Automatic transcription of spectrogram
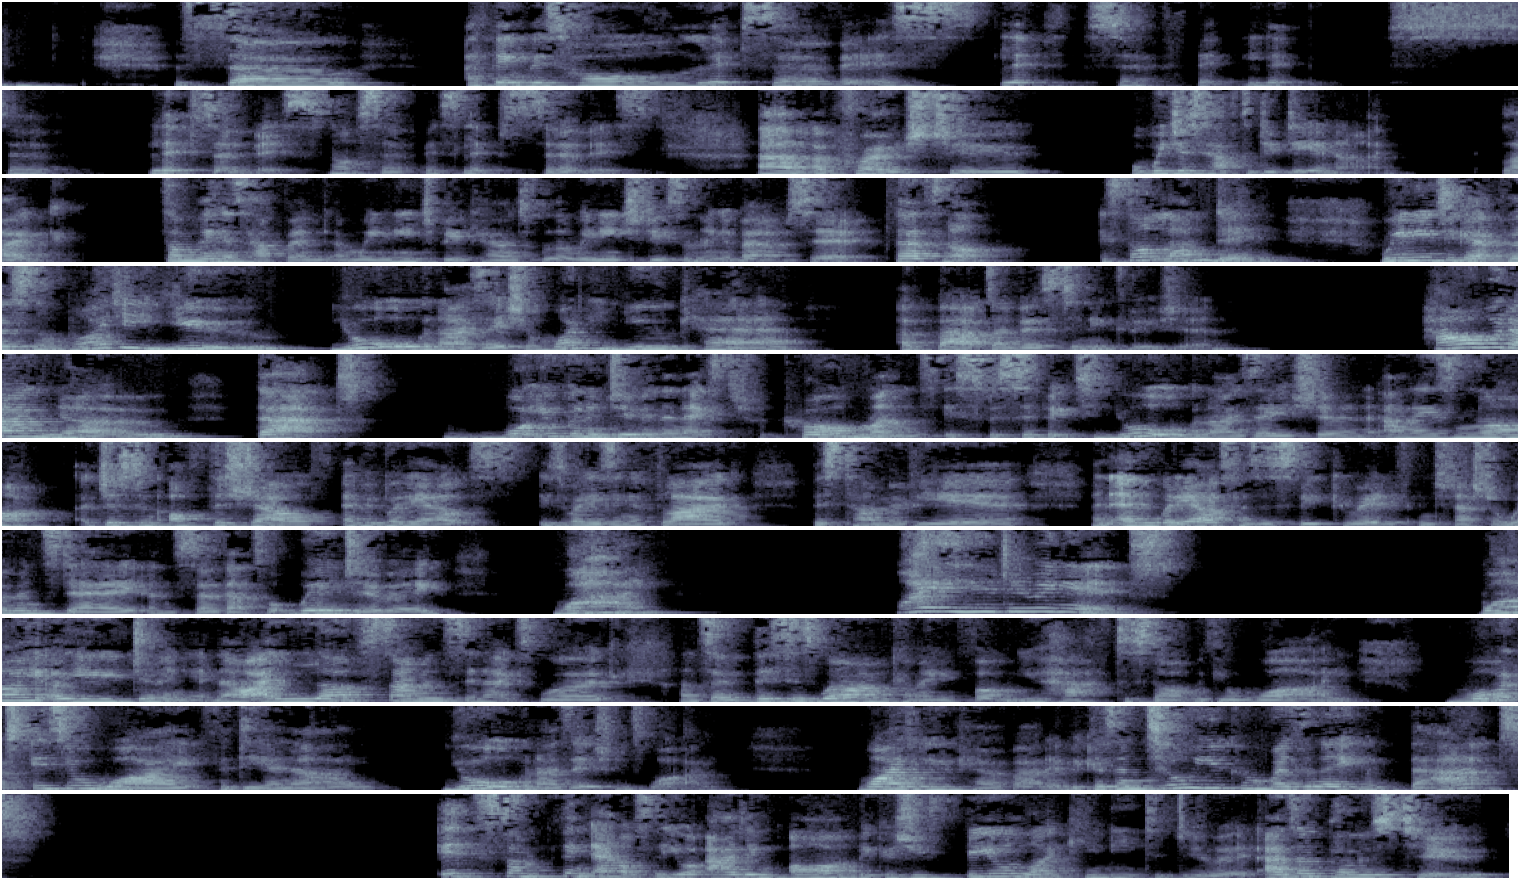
so I think this whole lip service, lip surface, lip, sur- lip service, not surface, lip service um, approach to well, we just have to do D&I. Like something has happened and we need to be accountable and we need to do something about it. That's not, it's not landing. We need to get personal. Why do you, your organization, why do you care about diversity and inclusion? How would I know that what you're going to do in the next 12 months is specific to your organization and is not just an off the shelf, everybody else is raising a flag this time of year and everybody else has a speaker in for International Women's Day. And so that's what we're doing. Why? Why are you doing it? Why are you doing it? Now, I love Simon Sinek's work. And so this is where I'm coming from. You have to start with your why. What is your why for D&I? Your organization's why. Why do you care about it? Because until you can resonate with that, it's something else that you're adding on because you feel like you need to do it, as opposed to,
